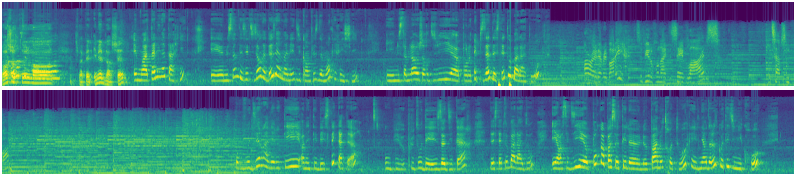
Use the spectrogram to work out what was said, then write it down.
Bonjour, tout le monde. Je m'appelle Émile Blanchette. Et moi, Tanina Tari. Et nous sommes des étudiants de deuxième année du campus de Montérégie. Et nous sommes là aujourd'hui euh, pour notre épisode de Stéto Balado. All right, everybody. It's a beautiful night to save lives. Let's have some fun. Pour vous dire la vérité, on était des spectateurs, ou plutôt des auditeurs de Stéto Balado. Et on s'est dit, euh, pourquoi pas sauter le, pas à notre tour et venir de l'autre côté du micro.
